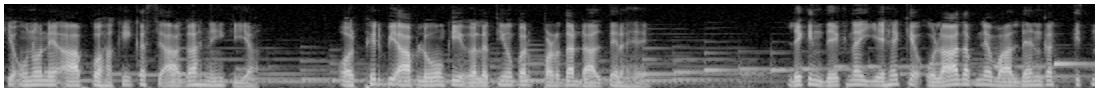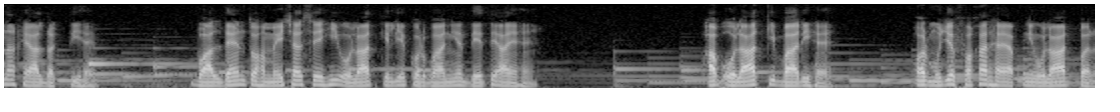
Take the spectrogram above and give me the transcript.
کہ انہوں نے آپ کو حقیقت سے آگاہ نہیں کیا اور پھر بھی آپ لوگوں کی غلطیوں پر پردہ ڈالتے رہے۔ لیکن دیکھنا یہ ہے کہ اولاد اپنے والدین کا کتنا خیال رکھتی ہے۔ والدین تو ہمیشہ سے ہی اولاد کے لیے قربانیاں دیتے آئے ہیں۔ اب اولاد کی باری ہے۔ اور مجھے فخر ہے اپنی اولاد پر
